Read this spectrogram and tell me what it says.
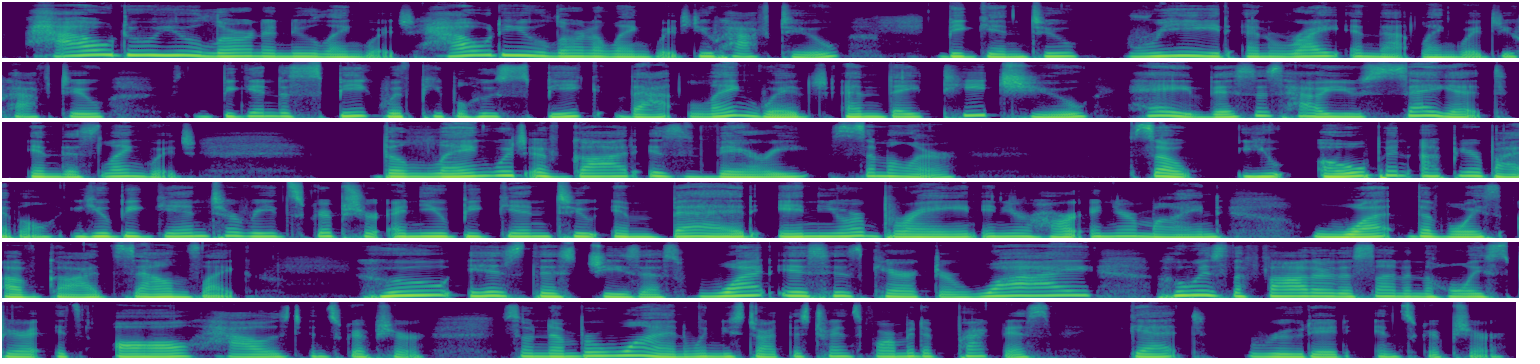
how do you learn a new language? How do you learn a language? You have to begin to read and write in that language. You have to begin to speak with people who speak that language and they teach you, hey, this is how you say it in this language. The language of God is very similar. So you open up your Bible, you begin to read scripture, and you begin to embed in your brain, in your heart, in your mind what the voice of God sounds like. Who is this Jesus? What is his character? Why? Who is the Father, the Son, and the Holy Spirit? It's all housed in Scripture. So, number one, when you start this transformative practice, get rooted in Scripture.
